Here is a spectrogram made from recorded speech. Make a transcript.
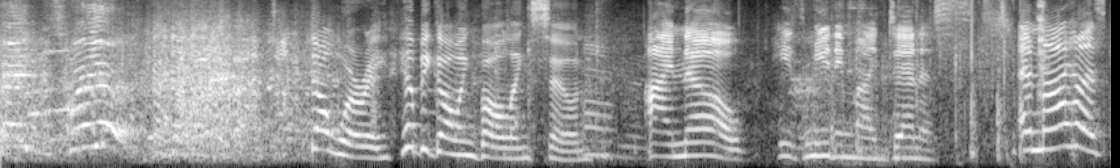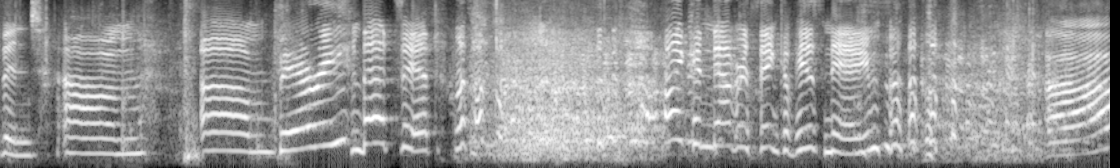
cadence, will you? Don't worry, he'll be going bowling soon. I know. He's meeting my dentist. And my husband, um, um, Barry? that's it. I can never think of his name. Ah.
